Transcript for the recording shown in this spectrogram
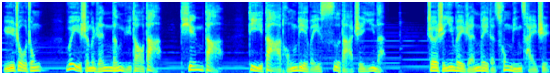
宇宙中为什么人能与道大？天大地大同列为四大之一呢？这是因为人类的聪明才智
